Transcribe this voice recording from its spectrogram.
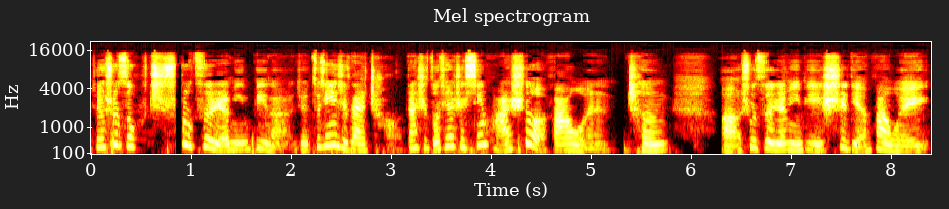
这个数字数字人民币呢，就最近一直在炒，但是昨天是新华社发文称，啊，数字人民币试点范围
